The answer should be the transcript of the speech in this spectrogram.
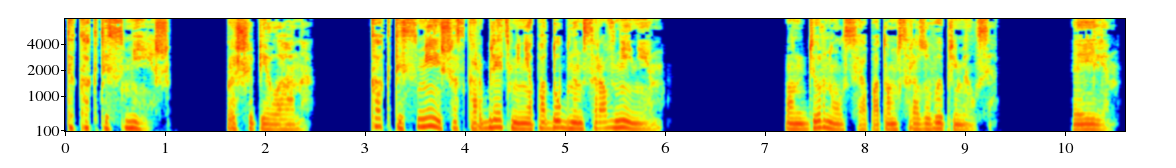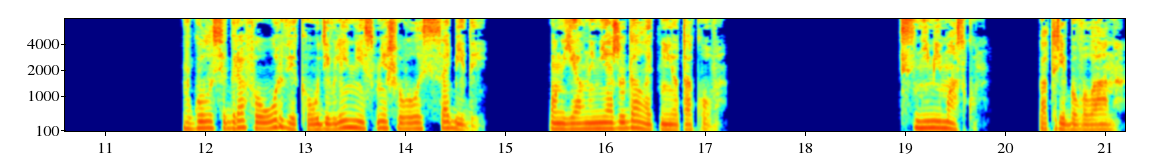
«Да как ты смеешь?» — прошипела она. «Как ты смеешь оскорблять меня подобным сравнением?» Он дернулся, а потом сразу выпрямился. Эйлин. В голосе графа Орвика удивление смешивалось с обидой. Он явно не ожидал от нее такого. «Сними маску», — потребовала она.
